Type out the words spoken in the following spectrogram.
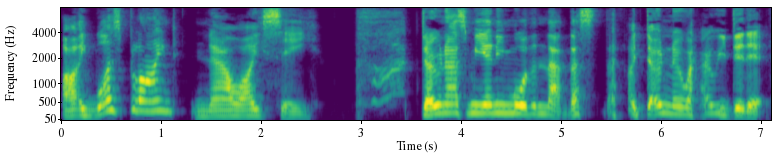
I was blind, now I see. don't ask me any more than that. That's, I don't know how he did it.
